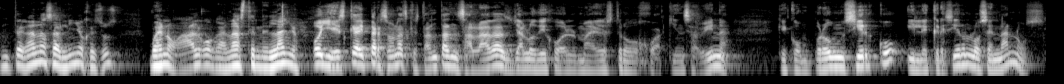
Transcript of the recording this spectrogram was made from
y te ganas al niño Jesús, bueno, algo ganaste en el año. Oye, es que hay personas que están tan saladas, ya lo dijo el maestro Joaquín Sabina, que compró un circo y le crecieron los enanos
